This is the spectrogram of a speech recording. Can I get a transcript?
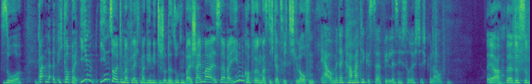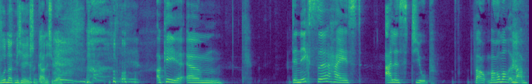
So, ich glaube, bei ihm, ihn sollte man vielleicht mal genetisch untersuchen, weil scheinbar ist da bei ihm im Kopf irgendwas nicht ganz richtig gelaufen. Ja, und mit der Grammatik ist da vieles nicht so richtig gelaufen. Ja, das wundert mich ja hier schon gar nicht mehr. Okay, ähm, der nächste heißt Alles Tube. Warum, auch immer.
